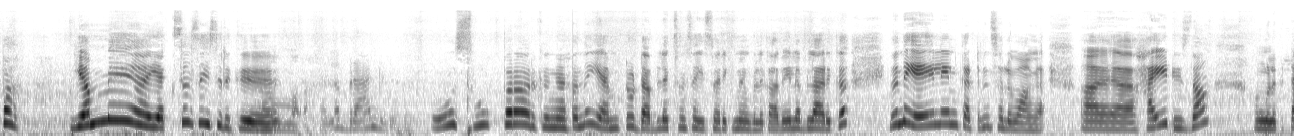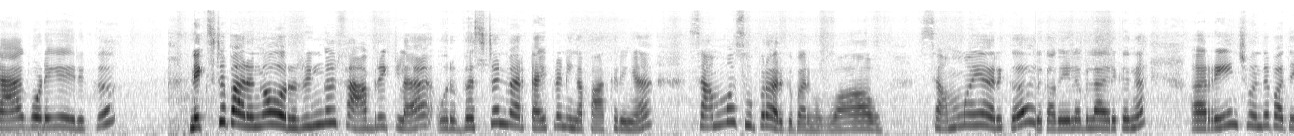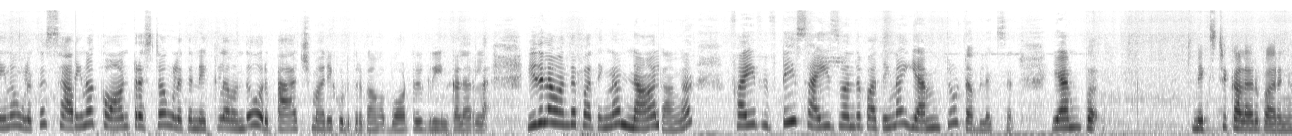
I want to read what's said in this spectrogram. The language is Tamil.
அப்பா எம்ஏ எக்ஸல் சைஸ் இருக்கு. ஓ சூப்பரா இருக்குங்க. வந்து M to double XL size வரைக்குமே உங்களுக்கு அவைலபிளா இருக்கு. இது வந்து ஏலியன் கட்டுன்னு சொல்லுவாங்க. ஹைட் இஸ் தான் உங்களுக்கு டேகோடயே இருக்கு. நெக்ஸ்ட் பாருங்க ஒரு ரிங்கல் ஃபேப்ரிக்ல ஒரு வெஸ்டர்ன் வேர் டைப்ல நீங்க பாக்குறீங்க. செம்ம சூப்பரா இருக்கு பாருங்க. வாவ் செம்மையா இருக்கு. உங்களுக்கு அவைலபிளா இருக்குங்க. ரேஞ்ச் வந்து பாத்தீங்கன்னா உங்களுக்கு பார்த்தீங்கன்னா கான்ட்ராஸ்டா உங்களுக்கு நெக்ல வந்து ஒரு பேட்ச் மாதிரி கொடுத்துருக்காங்க பாட்டில் கிரீன் கலர்ல இதுல வந்து பாத்தீங்கன்னா நாலு இருக்காங்க. ஃபைவ் ஃபிஃப்டி சைஸ் வந்து பாத்தீங்கன்னா M to double XL M next colour பாருங்க.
